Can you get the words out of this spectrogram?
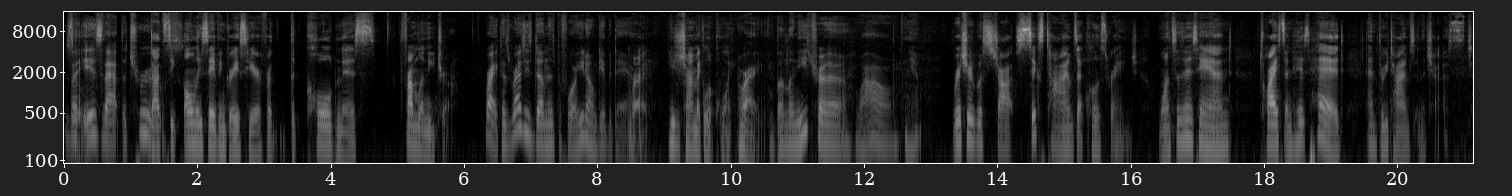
But So- is that the truth? That's the only saving grace here for the coldness from Lenitra. right, because Reggie's done this before. He don't give a damn. Right. He's just trying to make a little coin. Right. But Lenitra, wow. Yeah. Richard was shot six times at close range once in his hand, twice in his head, and three times in the chest.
